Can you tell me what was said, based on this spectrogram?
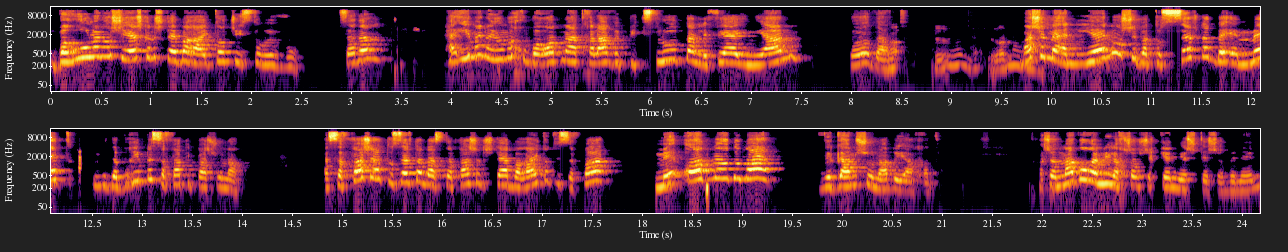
ברור לנו שיש כאן שתי ברייתות שהסתובבו, בסדר? האם הן היו מחוברות מההתחלה ופיצלו אותן לפי העניין? לא יודעת. לא, לא נורא. מה שמעניין הוא שבתוספתא באמת מדברים בשפה טיפה שונה. השפה של התוספתא והשפה של שתי הברייתות היא שפה מאוד מאוד דומה וגם שונה ביחד. עכשיו מה גורם לי לחשוב שכן יש קשר ביניהם?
